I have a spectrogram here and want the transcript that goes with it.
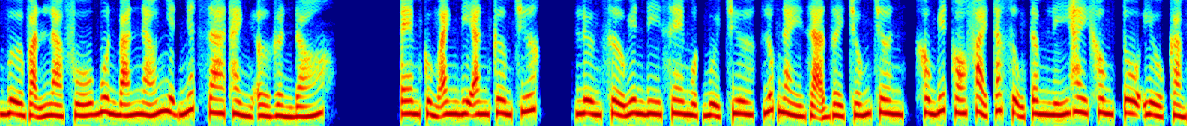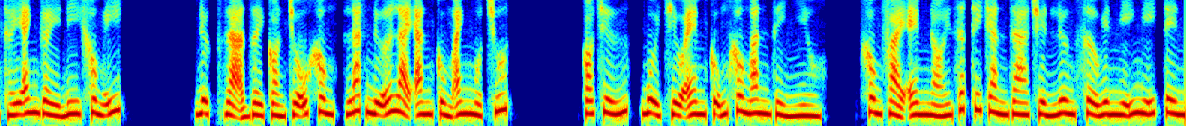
vừa vặn là phố buôn bán náo nhiệt nhất ra thành ở gần đó. Em cùng anh đi ăn cơm trước. Lương sở uyên đi xe một buổi trưa, lúc này dạ dày trống trơn, không biết có phải tác dụng tâm lý hay không, tô yểu cảm thấy anh gầy đi không ít. Được dạ dày còn chỗ không, lát nữa lại ăn cùng anh một chút. Có chứ, buổi chiều em cũng không ăn gì nhiều. Không phải em nói rất thích ăn ra truyền lương sở uyên nghĩ nghĩ tên,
